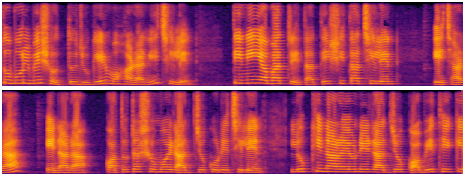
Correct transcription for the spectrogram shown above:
তো বলবে সত্যযুগের মহারানী ছিলেন। তিনি আবার ত্রেতাতে সীতা ছিলেন। এছাড়া এনারা কতটা সময় রাজ্য করেছিলেন, লক্ষ্মীনারায়ণের রাজ্য কবে থেকে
